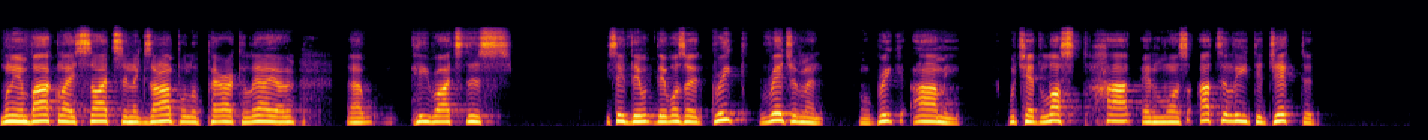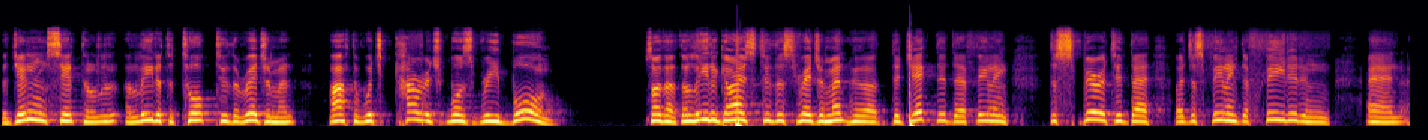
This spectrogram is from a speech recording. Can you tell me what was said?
William Barclay cites an example of parakaleo. Uh, he writes this. He said there, there was a Greek regiment or Greek army which had lost heart and was utterly dejected. The general sent a leader to talk to the regiment, after which courage was reborn. So the, the leader goes to this regiment who are dejected, they're feeling dispirited, they're, they're just feeling defeated and, and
